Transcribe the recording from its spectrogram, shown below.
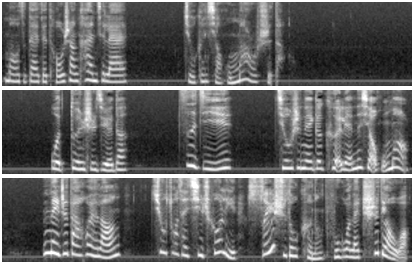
帽子戴在头上看起来就跟小红帽似的。我顿时觉得自己就是那个可怜的小红帽。那只大坏狼就坐在汽车里，随时都可能扑过来吃掉我，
